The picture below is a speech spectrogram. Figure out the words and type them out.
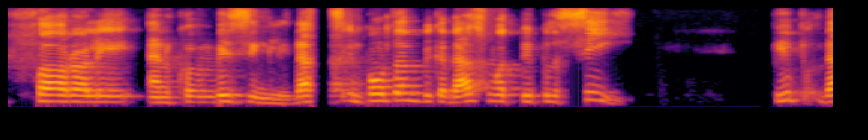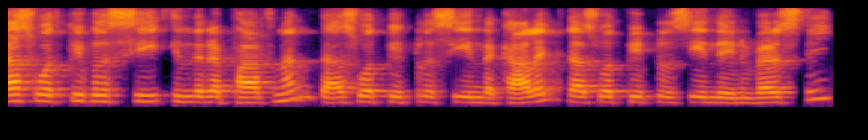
thoroughly, and convincingly. That's important because that's what people see. People, that's what people see in the department. That's what people see in the college. That's what people see in the university.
